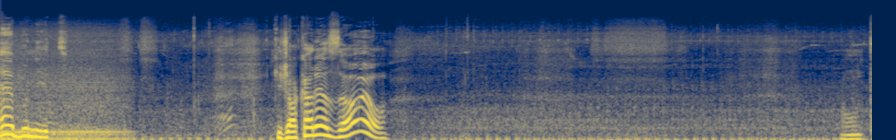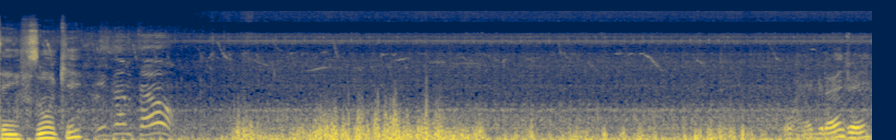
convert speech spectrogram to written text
É bonito. Que jacarezão, meu. Não tem zoom aqui. Gigantão. Porra, é grande, hein?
